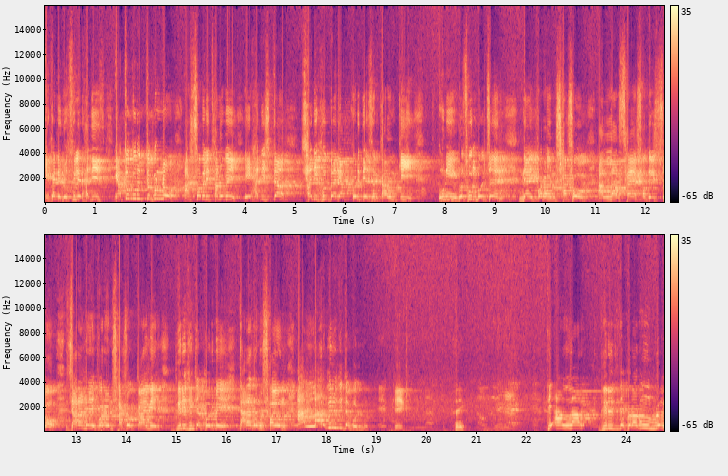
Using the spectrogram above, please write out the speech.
এখানে রসুলের হাদিস এত গুরুত্বপূর্ণ। আশরাফ আলী থানবী এই হাদিসটা সানি খুদ্ায় র্যাপ করে দিয়েছেন। কারণ কি? উনি রসুল বলছেন ন্যায়পরায়ণ শাসক আল্লাহর ছায়া সদৃশ্য যারা ন্যায়পরায়ণ শাসক কায়েমের বিরোধিতা করবে তারা যেন স্বয়ং আল্লাহর বিরোধিতা করল। ঠিক। এই, যে আল্লাহর বিরোধিতা করার উমরা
